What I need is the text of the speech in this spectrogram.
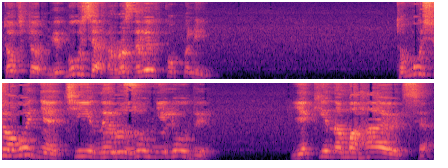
Тобто відбувся розрив поколінь. Тому сьогодні ті нерозумні люди, які намагаються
